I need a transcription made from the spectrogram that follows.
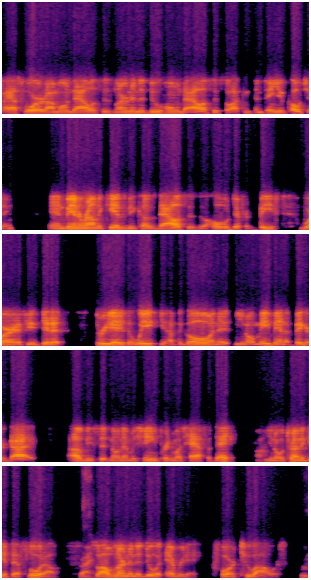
fast forward, I'm on dialysis, learning to do home dialysis so I can continue coaching and being around the kids because dialysis is a whole different beast. Where if you did it three days a week, you have to go and it, you know, me being a bigger guy, I would be sitting on that machine pretty much half a day, you know, trying to get that fluid out. Right. So I was learning to do it every day for two hours. Hmm.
